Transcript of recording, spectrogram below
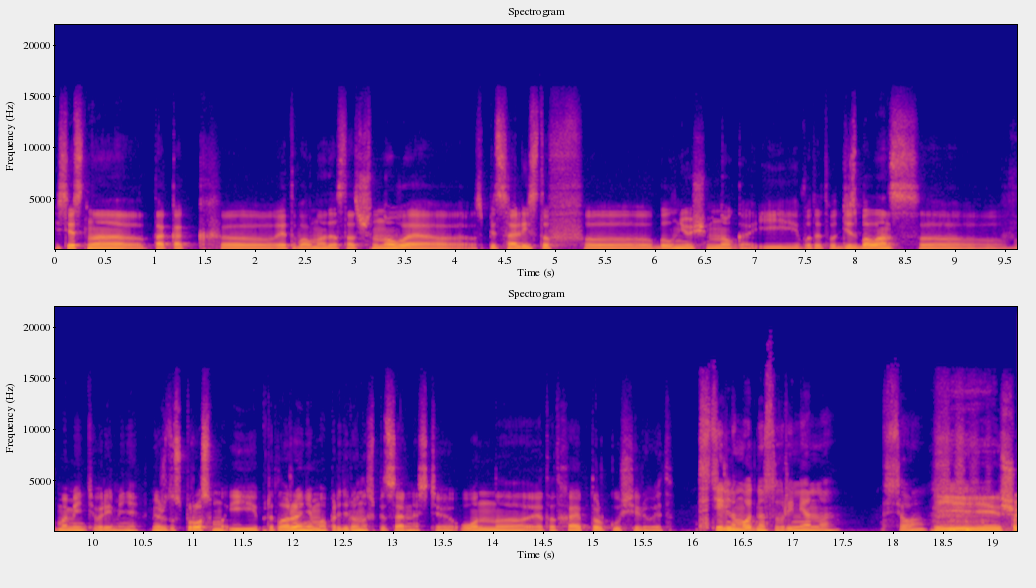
Естественно, так как э, эта волна достаточно новая, специалистов э, было не очень много. И вот этот вот дисбаланс в моменте времени между спросом и предложением определенных специальностей, он этот хайп только усиливает. Стильно, модно, современно. Все. И еще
